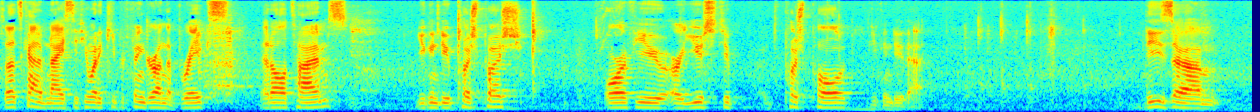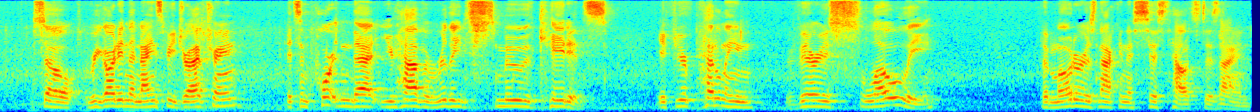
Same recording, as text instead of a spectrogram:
So that's kind of nice. If you want to keep your finger on the brakes at all times, you can do push-push. Or if you are used to push-pull, you can do that. These, um, so regarding the 9-speed drivetrain, it's important that you have a really smooth cadence. If you're pedaling very slowly, the motor is not going to assist how it's designed.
